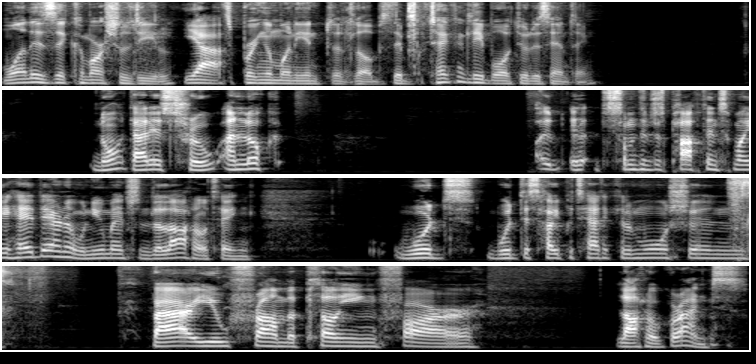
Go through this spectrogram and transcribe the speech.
What is a commercial deal? Yeah. It's bringing money into the clubs. They technically both do the same thing. No, that is true. And look, I, something just popped into my head there now when you mentioned the lotto thing. Would would this hypothetical motion bar you from applying for lotto grants?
